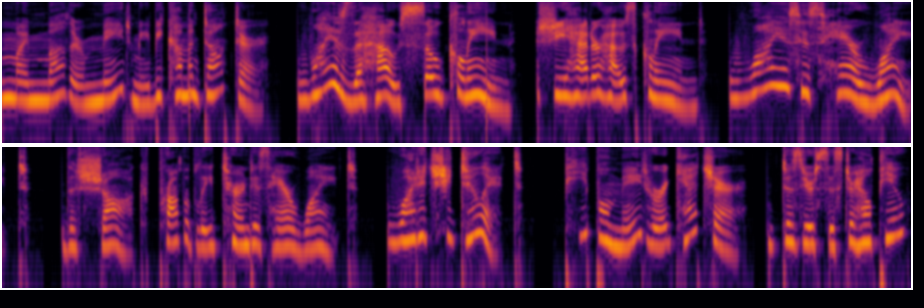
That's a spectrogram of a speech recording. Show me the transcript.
My mother made me become a doctor. Why is the house so clean? She had her house cleaned. Why is his hair white? The shock probably turned his hair white. Why did she do it? People made her a catcher. Does your sister help you?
